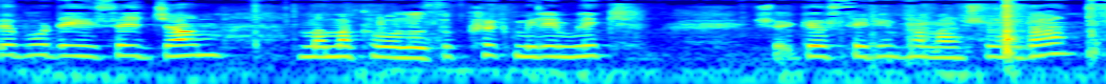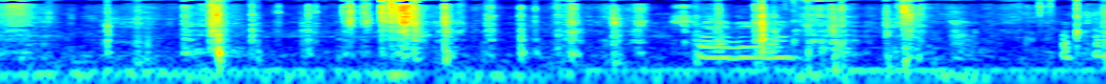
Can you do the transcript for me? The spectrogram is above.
Ve burada ise cam mama kavanozu 40 milimlik. Şöyle göstereyim hemen şurada. Şöyle bir. Bakın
